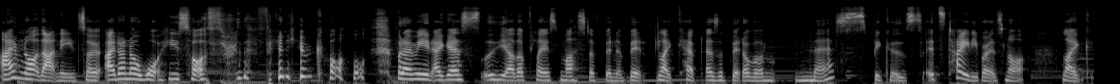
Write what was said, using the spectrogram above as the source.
i'm not that neat so i don't know what he saw through the video call. But i mean i guess the other place must have been a bit like kept as a bit of a mess because it's tidy but it's not like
